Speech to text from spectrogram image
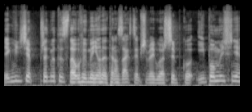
Jak widzicie, przedmioty zostały wymienione, transakcja przebiegła szybko i pomyślnie,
